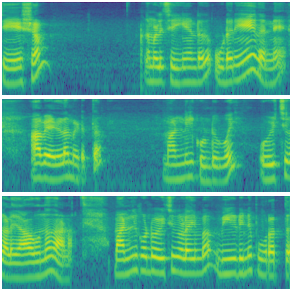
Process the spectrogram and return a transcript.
ശേഷം നമ്മൾ ചെയ്യേണ്ടത് ഉടനെ തന്നെ ആ വെള്ളമെടുത്ത് മണ്ണിൽ കൊണ്ടുപോയി ഒഴിച്ച് കളയാവുന്നതാണ്. മണ്ണിൽ കൊണ്ട് ഒഴിച്ച് കളയുമ്പോൾ വീടിന് പുറത്ത്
